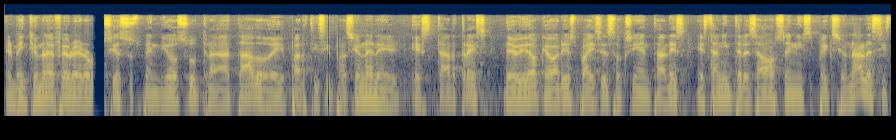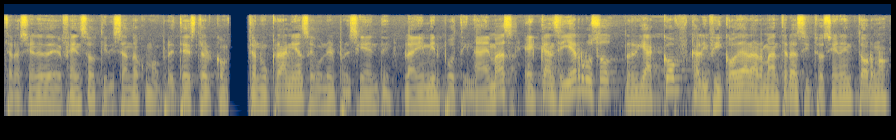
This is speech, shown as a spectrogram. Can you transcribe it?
El 21 de febrero Rusia suspendió su tratado de participación en el STAR 3 debido a que varios países occidentales están interesados en inspeccionar las instalaciones de defensa utilizando como pretexto el conflicto en Ucrania, según el presidente Vladimir Putin. Además, el canciller ruso Ryakov calificó de alarmante la situación en torno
